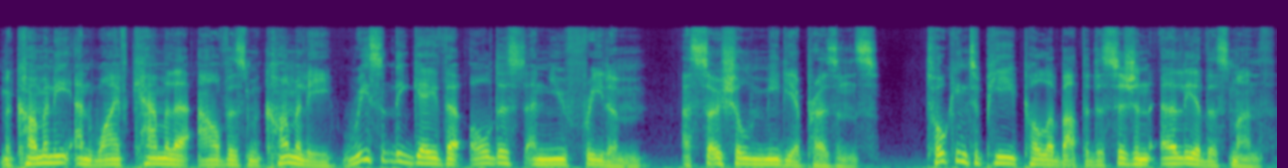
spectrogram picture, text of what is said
McConaughey and wife Camila Alves McConaughey recently gave their oldest a new freedom, a social media presence. Talking to people about the decision earlier this month,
